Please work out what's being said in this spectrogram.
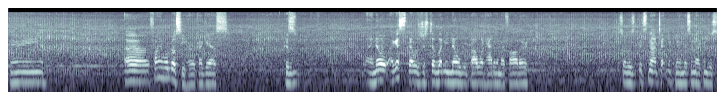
Okay. Uh, fine, we'll go see Hurk, I guess. Because I know, I guess that was just to let me know about what happened to my father. So there's, it's not technically missing. I can just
